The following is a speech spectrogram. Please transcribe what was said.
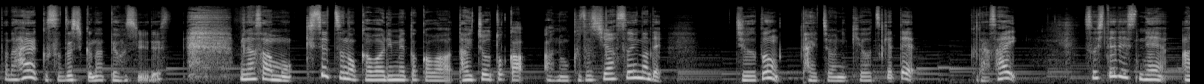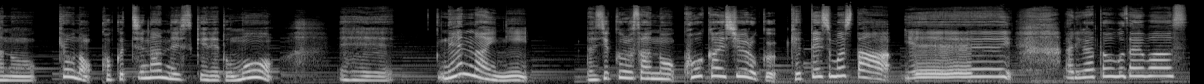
ただ早く涼しくなってほしいです。皆さんも季節の変わり目とかは体調とかあの崩しやすいので十分体調に気をつけてください。そしてですね、あの、今日の告知なんですけれども、えー、年内にラジクロさんの公開収録決定しました。イエーイ。ありがとうございます。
